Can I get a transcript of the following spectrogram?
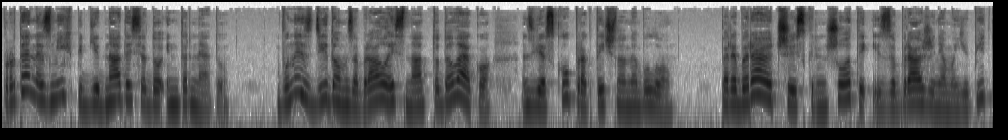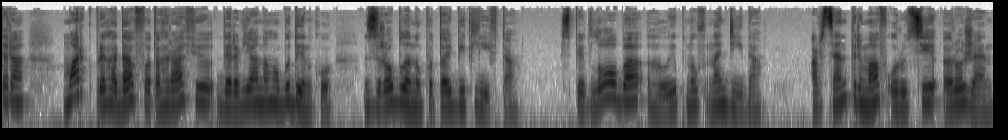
Проте не зміг під'єднатися до інтернету. Вони з дідом забрались надто далеко, зв'язку практично не було. Перебираючи скріншоти із зображеннями Юпітера, Марк пригадав фотографію дерев'яного будинку, зроблену по той бік ліфта. З-під лоба глипнув на діда. Арсен тримав у руці рожен,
